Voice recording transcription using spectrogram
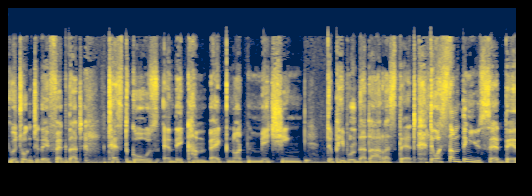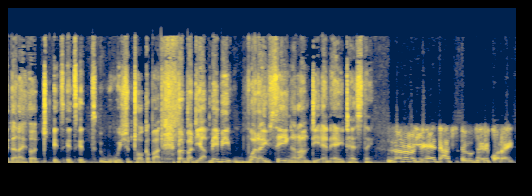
you were talking to the effect that test goes and they come back not matching the people that are that. There was something you said there that I thought it's it's it we should talk about. But but yeah, maybe what are you saying around DNA testing? No, no, no. You heard that very correct.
